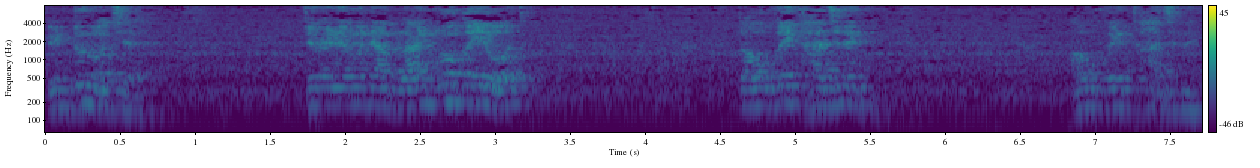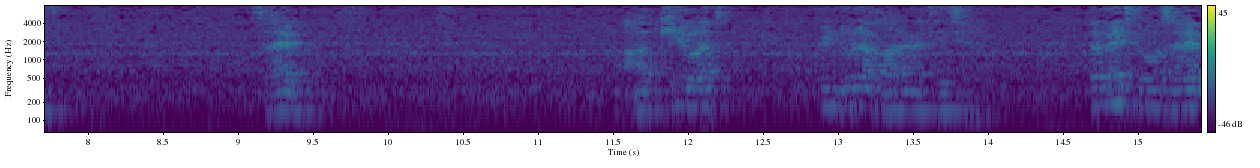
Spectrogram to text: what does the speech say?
પિન્ટુનો છે. જો એને મને આ પ્લાન ન કહ્યો હોત, તો આવું કઈ થાજ નહીં આવું કઈ થાજ નહીં. સાહેબ, આખી વાત પિન્ટુના કારણે થઈ છે. તમે જ કહો સાહેબ,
